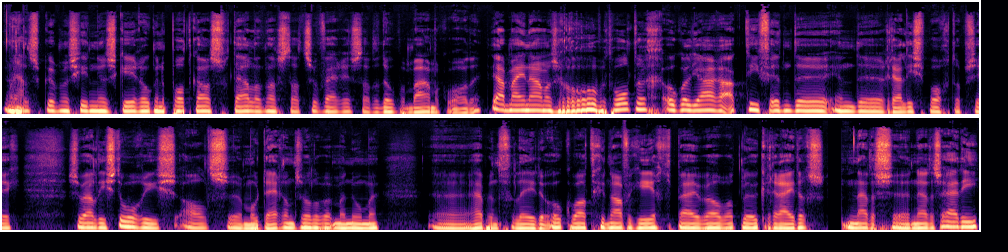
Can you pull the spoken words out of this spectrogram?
Ja. Dat kunnen we misschien eens een keer ook in de podcast vertellen als dat zover is dat het openbaar mag worden. Ja, mijn naam is Robert Wolter, ook al jaren actief in de, in de rallysport op zich. Zowel historisch als uh, modern zullen we het maar noemen. Uh, hebben in het verleden ook wat genavigeerd bij wel wat leuke rijders. Net als, uh, net als Eddie.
